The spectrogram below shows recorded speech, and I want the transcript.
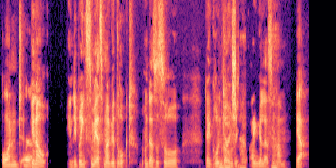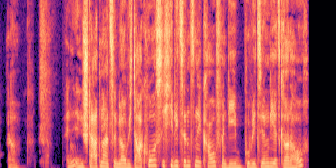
Und äh, genau. Und die bringst du zum ersten Mal gedruckt. Und das ist so der Grund, warum sie sich eingelassen ja. haben. Ja. ja. In, in den Staaten hat sie, glaube ich, Dark Horse sich die Lizenzen gekauft und die publizieren die jetzt gerade auch,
